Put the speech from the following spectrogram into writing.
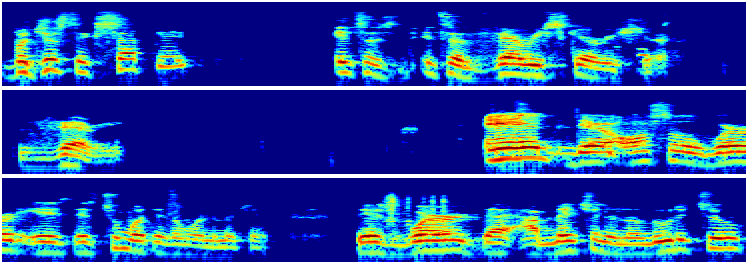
but just accepted, it's a it's a very scary shift. Very. And there also word is there's two more things I want to mention. There's word that I mentioned and alluded to,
